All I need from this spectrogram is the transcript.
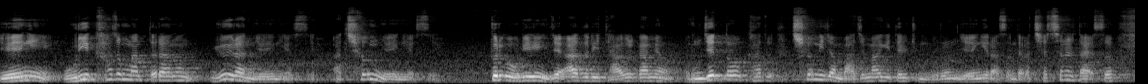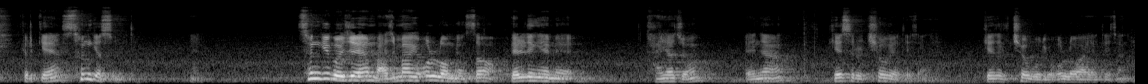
여행이 우리 가족만 떠나는 유일한 여행이었어요. 아, 처음 여행이었어요. 그리고 우리 이제 아들이 대학을 가면 언제 또 가도 처음이자 마지막이 될지 모르는 여행이라서 내가 최선을 다해서 그렇게 섬겼습니다. 네. 섬기고 이제 마지막에 올라오면서 벨링햄에 가야죠. 왜냐? 게스를 채워야 되잖아요. 게스를 채우고 우리가 올라와야 되잖아요.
